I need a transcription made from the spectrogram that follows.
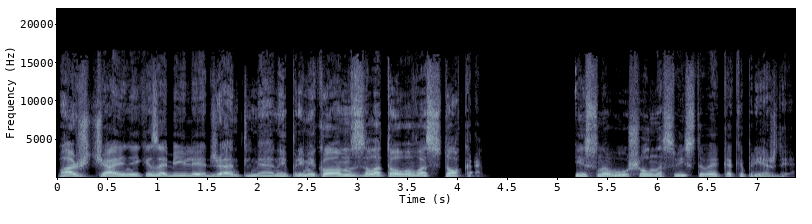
«Ваш чайник изобилия, джентльмены, прямиком с Золотого Востока!» И снова ушел, насвистывая, как и прежде.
